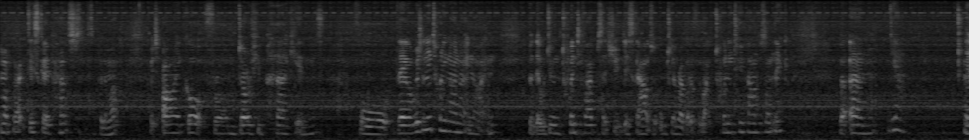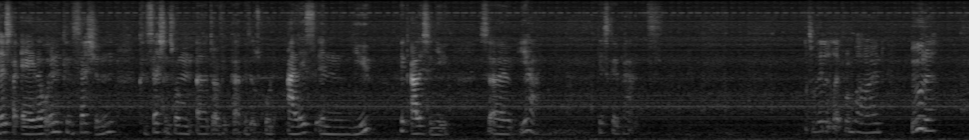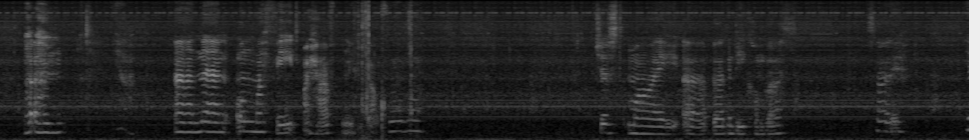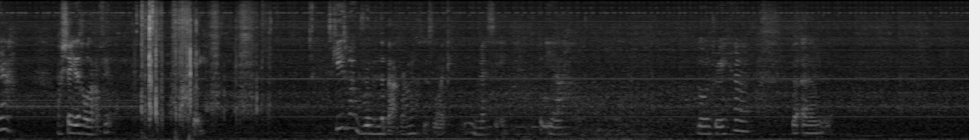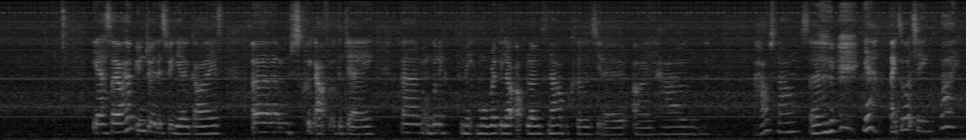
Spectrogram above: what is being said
my black disco pants, just put them up which I got from Dorothy Perkins for they were originally twenty nine ninety nine, but they were doing twenty five percent student discounts. So altogether, I got it for like twenty two pounds or something. But um, yeah, they're just like a they were in a concession concessions from uh, Dorothy Perkins. It was called Alice & You. I think Alice & You. So yeah, disco pants. That's what they look like from behind. Buddha. But um and then on my feet I have further. Just my uh, burgundy converse. So yeah. I'll show you the whole outfit. Boom. excuse my room in the background because it's like messy. But yeah. Laundry. But um yeah, so I hope you enjoyed this video, guys. Um, just a quick outfit of the day. Um, I'm going to make more regular uploads now because, you know, I have a house now. So, yeah, thanks for watching. Bye.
